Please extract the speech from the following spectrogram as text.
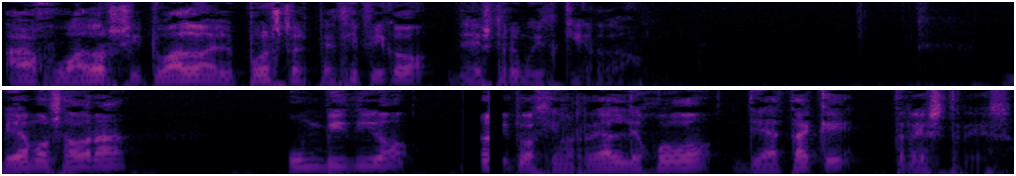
al jugador situado en el puesto específico de extremo izquierdo. Veamos ahora un vídeo de una situación real de juego de ataque 3-3.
